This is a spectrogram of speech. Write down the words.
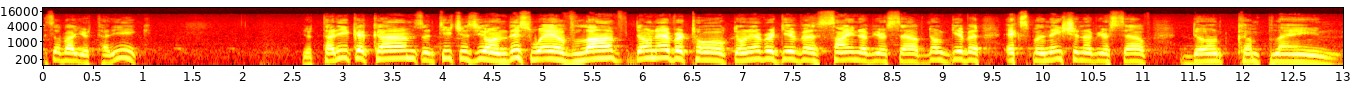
it's about your tariq. Your tariqah comes and teaches you on this way of love, don't ever talk, don't ever give a sign of yourself, don't give an explanation of yourself, don't complain.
